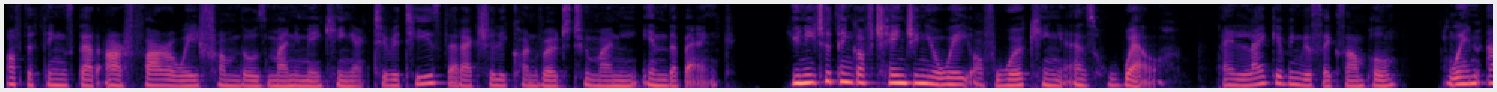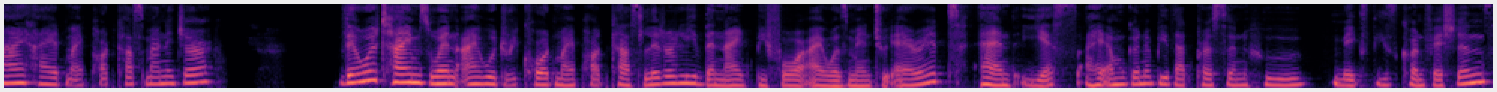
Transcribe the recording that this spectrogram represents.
of the things that are far away from those money making activities that actually convert to money in the bank. You need to think of changing your way of working as well. I like giving this example. When I hired my podcast manager, there were times when I would record my podcast literally the night before I was meant to air it. And yes, I am going to be that person who makes these confessions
